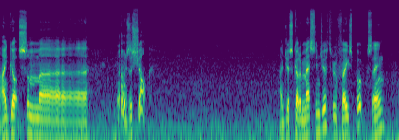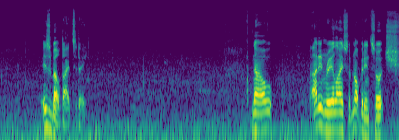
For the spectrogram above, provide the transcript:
I got some, uh, it was a shock. I just got a messenger through Facebook saying Isabel died today. Now, I didn't realise, I've not been in touch.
